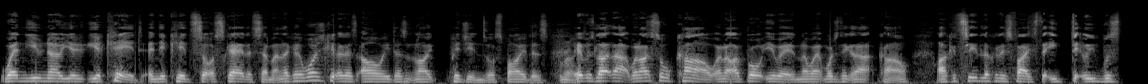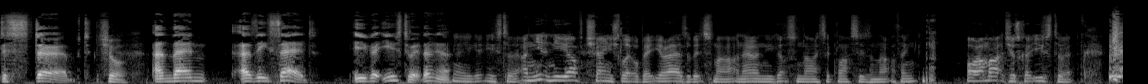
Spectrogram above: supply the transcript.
when you know your your kid, and your kid's sort of scared of something, and they go, "Why's your kid?" He goes, "Oh, he doesn't like pigeons or spiders." Right. It was like that when I saw Karl, and I brought you in, and I went, "What do you think of that, Karl?" I could see the look on his face that he di- he was disturbed. Sure. And then, as he said, you get used to it, don't you? Yeah, you get used to it. And you, and you have changed a little bit. Your hair's a bit smarter now, and you've got some nicer glasses and that, I think. Or I might have just got used to it.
